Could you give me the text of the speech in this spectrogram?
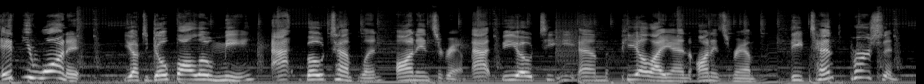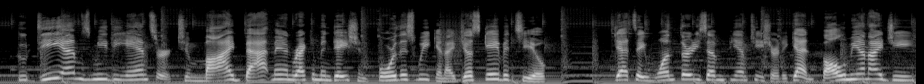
If you want it, you have to go follow me at Bo Templin on Instagram, at B O T E M P L I N on Instagram. The 10th person who DMs me the answer to my Batman recommendation for this weekend, I just gave it to you, gets a 1:37 p.m. t-shirt. Again, follow me on IG,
